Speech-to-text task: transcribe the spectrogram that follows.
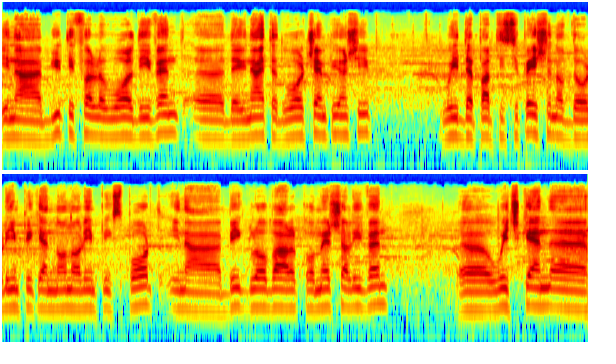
in a beautiful world event, uh, the United World Championship, with the participation of the Olympic and non-Olympic sport in a big global commercial event, uh, which can uh,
